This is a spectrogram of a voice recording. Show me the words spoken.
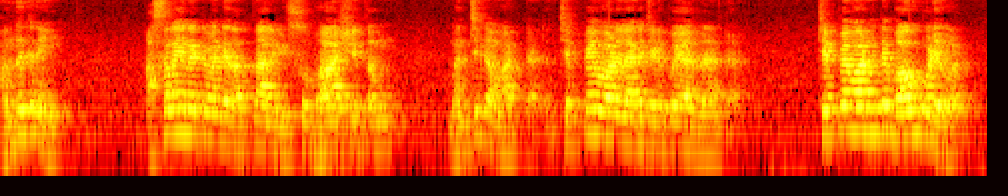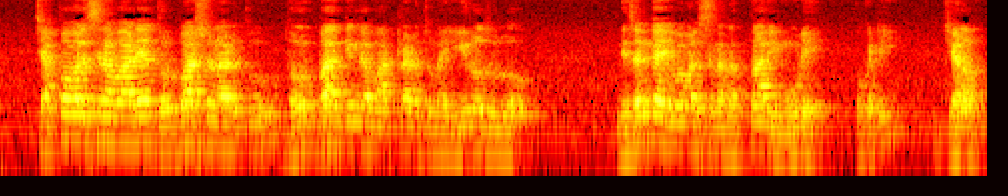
అందుకని అసలైనటువంటి రత్నాలు ఇవి. సుభాషితం మంచిగా మాట్లాడటం. చెప్పేవాడు లేక చెడిపోయారు అంటాడు. చెప్పేవాడు ఉంటే బాగుపడేవాడు. చెప్పవలసిన వాడే దుర్భాషలాడుతూ దౌర్భాగ్యంగా మాట్లాడుతున్న ఈ రోజుల్లో నిజంగా ఇవ్వవలసిన రత్నాలు ఈ మూడే. ఒకటి జలం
